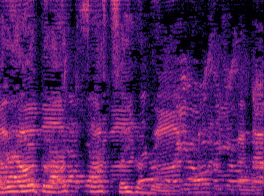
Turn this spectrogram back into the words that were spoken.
अरे आओ तो आप स्वास्थ्य सही कर देंगे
